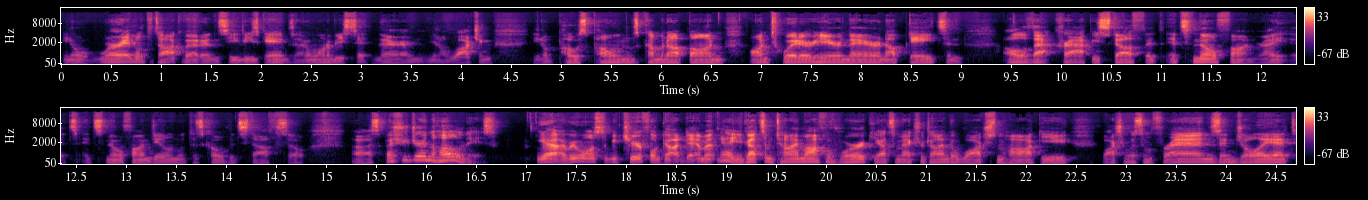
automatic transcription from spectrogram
you know we're able to talk about it and see these games. I don't want to be sitting there and you know watching you know postpones coming up on on Twitter here and there and updates and all of that crappy stuff. It, it's no fun, right? It's it's no fun dealing with this COVID stuff. So uh, especially during the holidays. Yeah, everyone wants to be cheerful, God damn it. Yeah, you got some time off of work. You got some extra time to watch some hockey, watch it with some friends, enjoy it,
